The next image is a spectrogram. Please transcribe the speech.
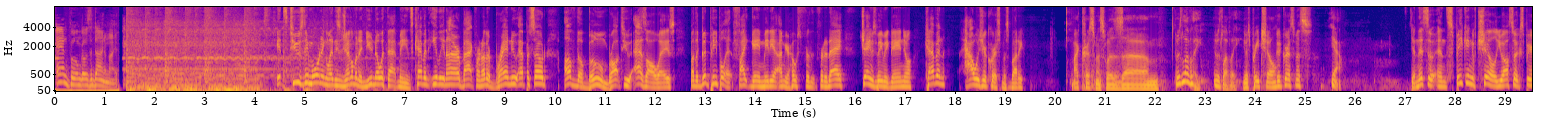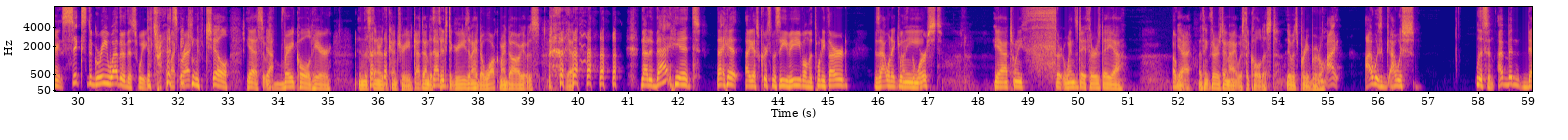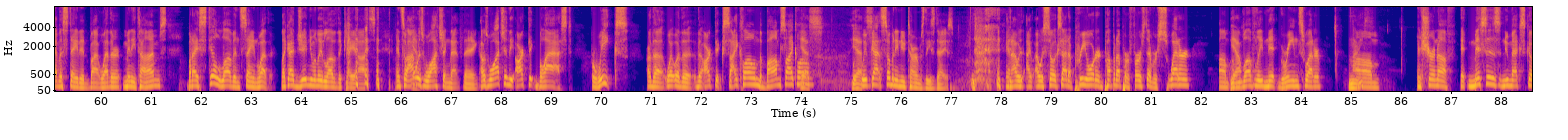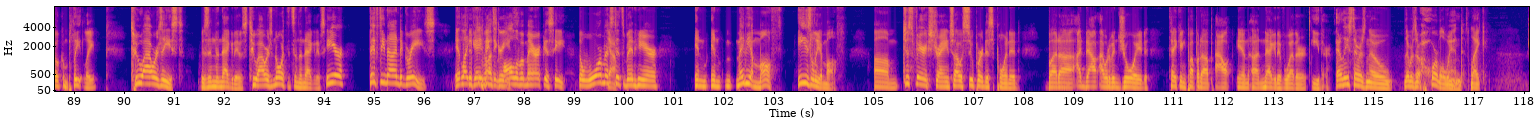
And boom goes the dynamite. It's Tuesday morning, ladies and gentlemen, and you know what that means. Kevin Ely and I are back for another brand new episode of The Boom, brought to you as always by the good people at Fight Game Media. I'm your host for for today, James B. McDaniel. Kevin, how was your Christmas, buddy? My Christmas was um it was lovely. It was lovely. It was pretty chill. Good Christmas. Yeah. And this, uh, and speaking of chill, you also experienced six degree weather this week. That's right. Am I Speaking correct? of chill, yes, it was Yeah. very cold here in the center of the country. It got down to Now, six did- degrees, and I had to walk my dog. It was, yeah, now, did that hit? That hit, I guess, Christmas Eve Eve on the twenty third. Is that when it was the worst? yeah. Twenty third Wednesday, Thursday, yeah, Okay, yeah. I think Thursday night was the coldest. It was pretty brutal. I, I was, I was. Listen, I've been devastated by weather many times, but I still love insane weather. Like I genuinely love the chaos, and so I Yeah. was watching that thing. I was watching the Arctic blast for weeks, or the what were the the Arctic cyclone, the bomb cyclone. yes, We- yes. We've got so many new terms these days. and I was I, I was so excited. I pre-ordered Puppet Up her first ever sweater. Um Yeah. a lovely knit green sweater. nice. Um and sure enough, it misses New Mexico completely. Two hours east is in the negatives. Two hours north, it's in the negatives. Here, 59 degrees. It like gave us degrees. all of America's heat. The warmest Yeah. it's been here in in maybe a month, easily a month. Um, just very strange. So I was super disappointed, but uh, I doubt I would have enjoyed taking Puppet Up out in uh, negative weather either. At least there was no. There was a horrible wind. Like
